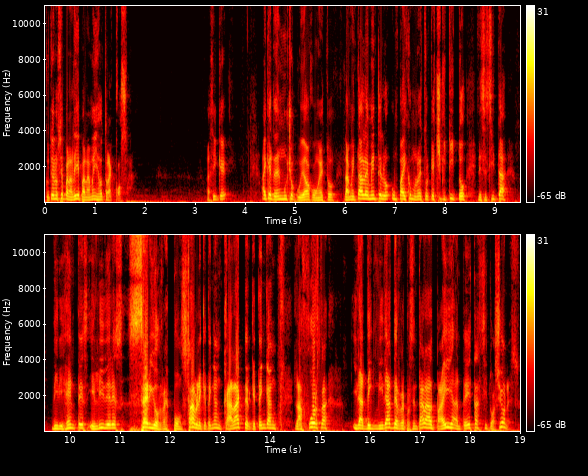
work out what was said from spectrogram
Que usted no sepa la ley de Panamá es otra cosa. Así que hay que tener mucho cuidado con esto. Lamentablemente un país como nuestro, que es chiquitito, necesita dirigentes y líderes serios, responsables, que tengan carácter, que tengan la fuerza y la dignidad de representar al país ante estas situaciones.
